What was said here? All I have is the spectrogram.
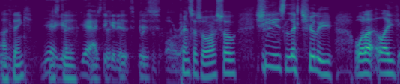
I think. yeah, is yeah, the- yeah, I think the- it is Princess Aura. Princess Aura. So she is literally, well, like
